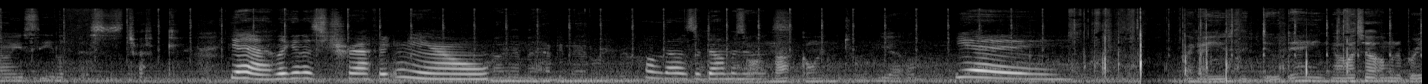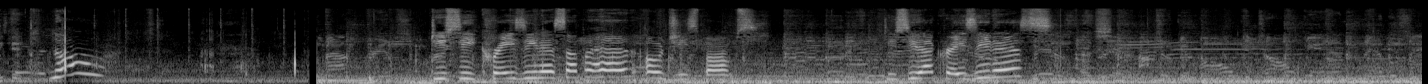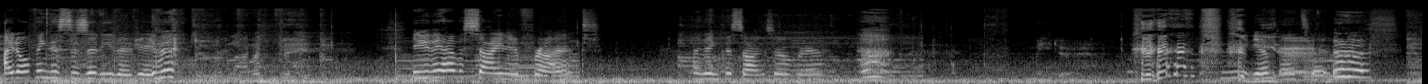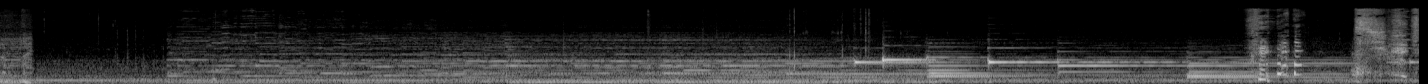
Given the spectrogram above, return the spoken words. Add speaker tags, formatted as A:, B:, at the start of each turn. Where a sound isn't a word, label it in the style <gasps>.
A: now you see, look at this traffic.
B: Yeah, look at this traffic. Meow.
A: I am a happy man right now.
B: Oh, that was a Domino's.
A: So I'm not going to yell
B: Yay.
A: like I usually do. Dang, now watch out, I'm gonna break it.
B: No. Do you see craziness up ahead? Oh, jeez, bumps. Do you see that craziness? I don't think this is it either, David. <laughs> Maybe they have a sign in front. I think the song's over. <gasps>
A: Meter. <laughs>
B: yep, that's it. <laughs>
